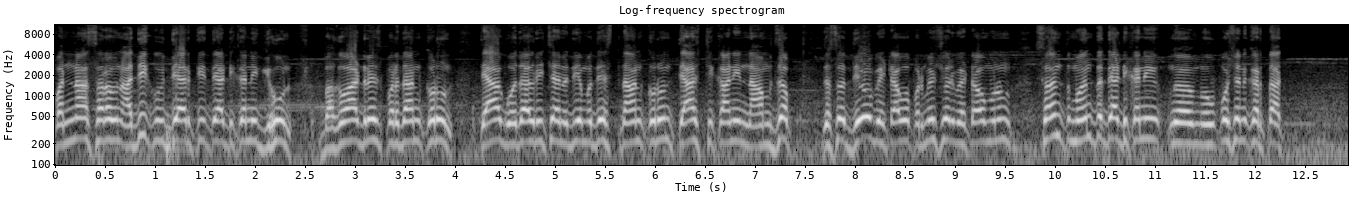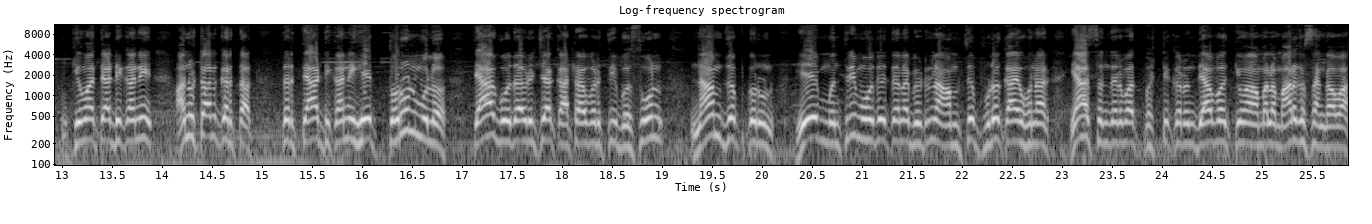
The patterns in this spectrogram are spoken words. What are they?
पन्नास पन्नासहून अधिक विद्यार्थी त्या ठिकाणी घेऊन भगवा ड्रेस प्रदान करून त्या गोदावरीच्या नदीमध्ये स्नान करून त्याच ठिकाणी नामजप जसं देव भेटावं परमेश्वर भेटावं म्हणून संत महंत त्या ठिकाणी उपोषण करतात. किंवा त्या ठिकाणी अनुष्ठान करतात. तर त्या ठिकाणी हे तरुण मुलं त्या गोदावरीच्या काठावरती बसून नाम जप करून हे मंत्री महोदय त्यांना भेटून आमचं पुढं काय होणार या संदर्भात स्पष्टीकरण द्यावं किंवा आम्हाला मार्ग सांगावा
